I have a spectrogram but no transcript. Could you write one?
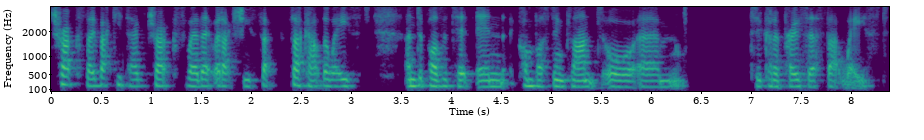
trucks like Vacutug trucks, where they would actually suck, suck, out the waste and deposit it in a composting plant or um, to kind of process that waste.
